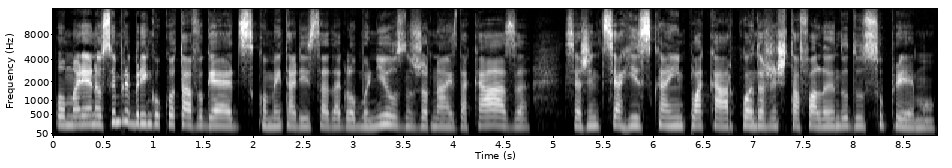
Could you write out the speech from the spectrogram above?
Bom, Mariana, eu sempre brinco com o Otávio Guedes, comentarista da Globo News, nos jornais da casa, se a gente se arrisca em placar quando a gente está falando do Supremo.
